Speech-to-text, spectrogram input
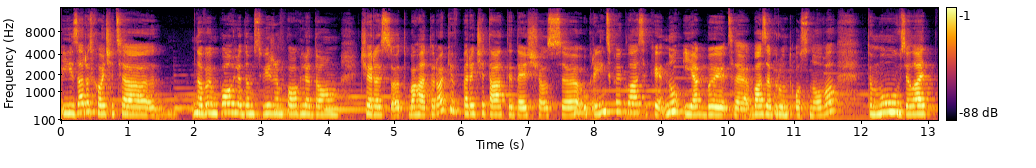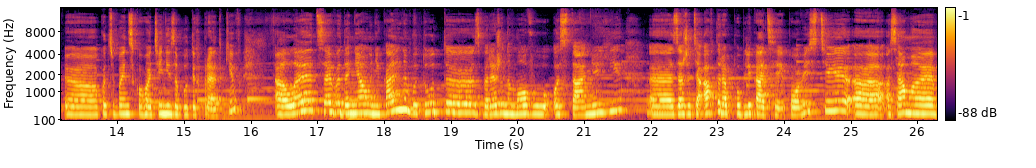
І зараз хочеться новим поглядом, свіжим поглядом через от багато років перечитати дещо з е, української класики. Ну і якби це база, ґрунт, основа. Тому взяла е, Коцюбинського тіні забутих предків. Але це видання унікальне, бо тут е, збережено мову останньої е, за життя автора публікації повісті, е, а саме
